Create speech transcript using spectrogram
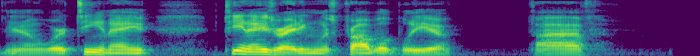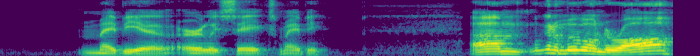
You know, where TNA TNA's rating was probably a five, maybe a early six, maybe. Um, we're gonna move on to Raw.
